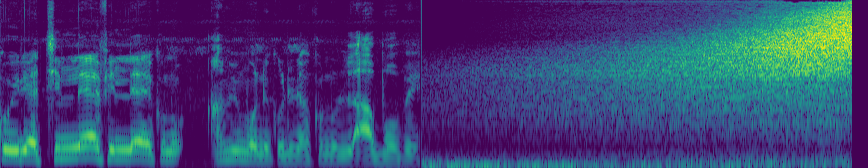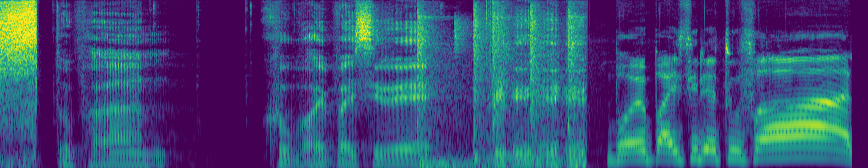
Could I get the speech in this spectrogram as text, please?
কইরা চিল্লায় ফিল্লায় কোনো আমি মনে করি না, কোনো লাভ হবে। তুফান। খুব ভয় পাইছি রে। ভয় পাইছি রে তুফান।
